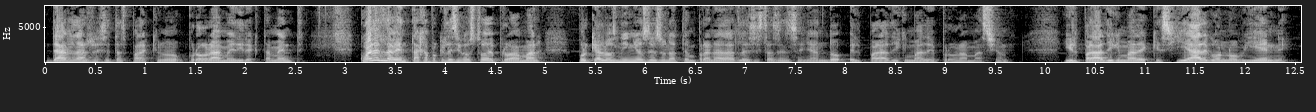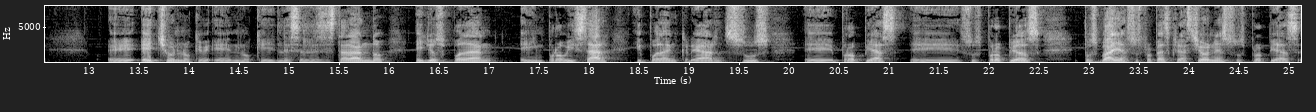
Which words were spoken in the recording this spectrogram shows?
dan las recetas para que uno programe directamente. ¿Cuál es la ventaja? ¿Por qué les digo esto de programar? Porque a los niños desde una temprana edad les estás enseñando el paradigma de programación. Y el paradigma de que si algo no viene eh, hecho en lo que, en lo que les, les está dando, ellos puedan eh, improvisar y puedan crear sus eh, propias, sus propios, pues vaya, sus propias creaciones, sus propias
